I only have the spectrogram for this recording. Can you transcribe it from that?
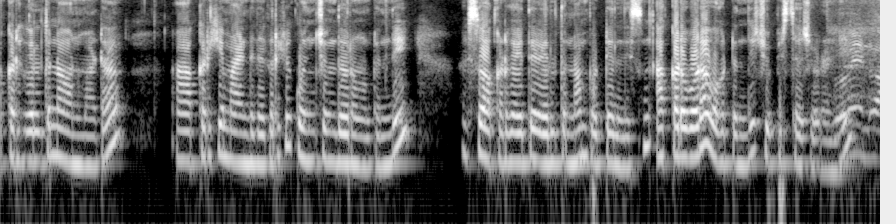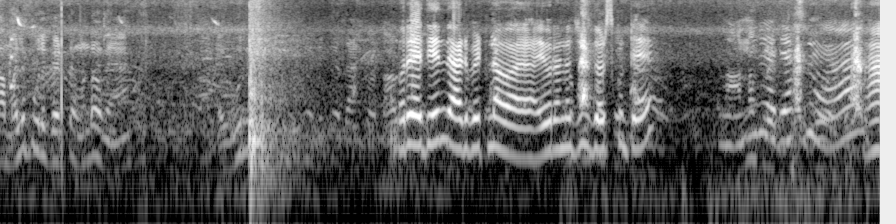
అక్కడికి వెళ్తున్నాం అనమాట అక్కడికి మా ఇంటి దగ్గరికి కొంచెం దూరం ఉంటుంది. సో అక్కడికి అయితే వెళ్తున్నాం పొట్టేలు తీసుకుని అక్కడ కూడా ఒకటి ఉంది చూపిస్తా చూడండి. ఒరే అదేంది ఆడ పెట్టినావా? ఎవరన్నా చూసి దడుచుకుంటే ఆ,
